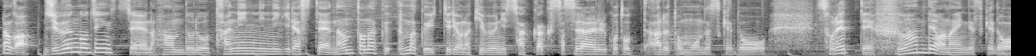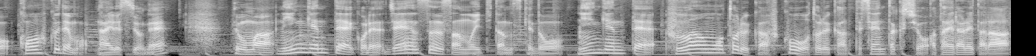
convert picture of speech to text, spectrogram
なんか自分の人生のハンドルを他人に握らせてなんとなくうまくいってるような気分に錯覚させられることってあると思うんですけどそれって不安ではないんですけど幸福でもないですよね。でもまあ人間ってこれジェーン・スーさんも言ってたんですけど人間って不安を取るか不幸を取るかって選択肢を与えられたら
